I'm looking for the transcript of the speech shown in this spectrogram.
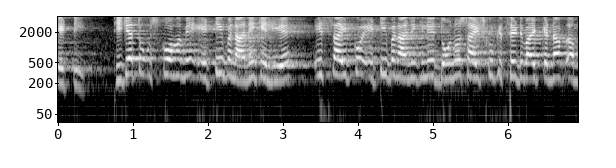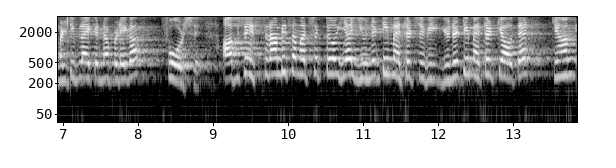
एटी ठीक है? तो उसको हमें 80 बनाने के लिए इस साइड को 80 बनाने के लिए दोनों साइड्स को किससे डिवाइड करना मल्टीप्लाई करना पड़ेगा? 4 से। आप इसे इस तरह भी समझ सकते हो या यूनिटी मेथड से भी। यूनिटी मेथड क्या होता है? कि हम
